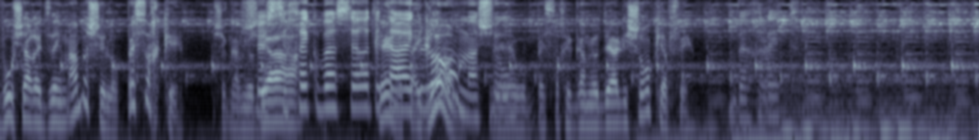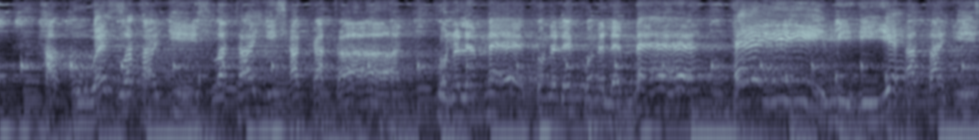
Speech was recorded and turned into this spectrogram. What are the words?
והוא שר את זה עם אבא שלו, פסחקה, שגם יודע... ששיחק בסרט כן, את העגלון או משהו. והוא פסחי גם יודע לשרוק יפה. בהחלט. הבואס לטייש, לטייש הקטן, קונלמה, קונלה, קונלמה, היי, מי יהיה הטייש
